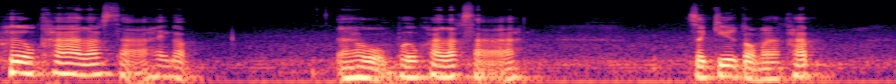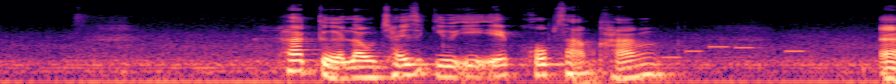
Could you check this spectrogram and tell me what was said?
เพิ่มค่ารักษาให้กับนะครับผมเพิ่มค่ารักษาสกิลต่อมาครับ ถ้าเกิดเราใช้สกิล EF ครบสามครั้ง อ่า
